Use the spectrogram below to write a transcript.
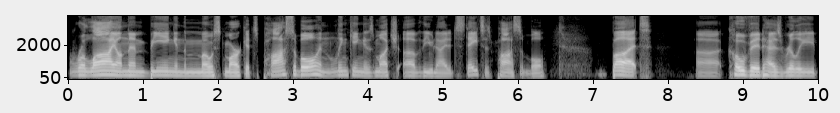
rely on them being in the most markets possible and linking as much of the United States as possible. But uh, COVID has really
